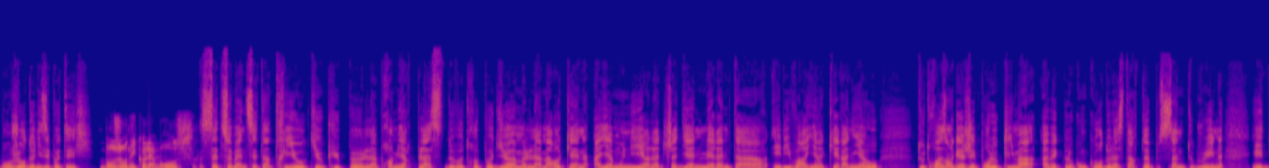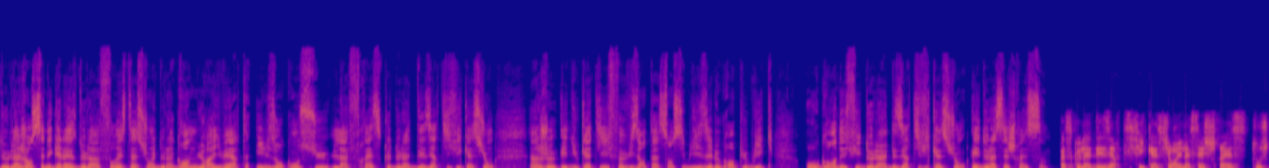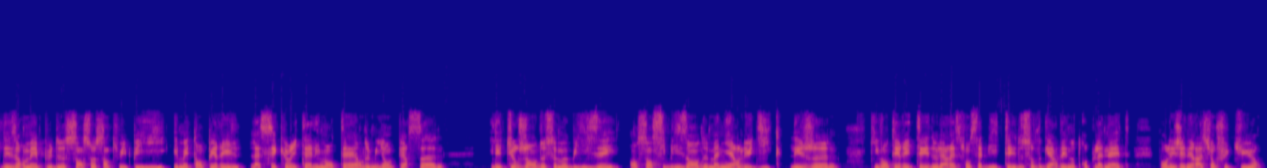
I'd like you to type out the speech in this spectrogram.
Bonjour Denise Epoté. Bonjour Nicolas Brousse. Cette semaine, c'est un trio qui occupe la première place de votre podium. La marocaine Aya Mounir, la tchadienne Merem Tahar et l'ivoirien Keran Yao. Tous trois engagés pour le climat avec le concours de la start-up Sun to Green et de l'agence sénégalaise de la forestation et de la Grande Muraille Verte. Ils ont conçu la fresque de la désertification, un jeu éducatif visant à sensibiliser le grand public aux grands défis de la désertification et de la sécheresse. Parce que la désertification et la sécheresse touchent désormais plus de 168 pays et mettent en péril la sécurité alimentaire de millions de personnes, il est urgent de se mobiliser en sensibilisant de manière ludique les jeunes qui vont hériter de la responsabilité de sauvegarder notre planète pour les générations futures.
